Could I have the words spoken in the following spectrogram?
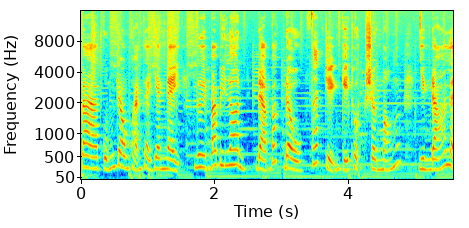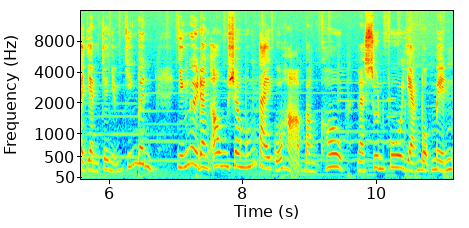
Và cũng trong khoảng thời gian này, người Babylon đã bắt đầu phát triển kỹ thuật sơn móng, nhưng đó là dành cho những chiến binh. Những người đàn ông sơn móng tay của họ bằng khô là sunfu dạng bột mịn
